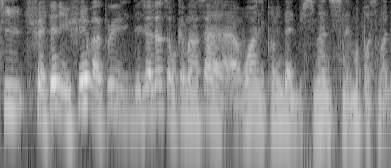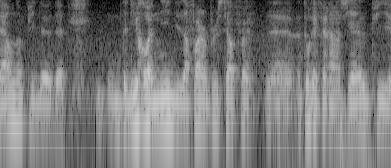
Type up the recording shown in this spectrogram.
qui, faisaient des films un peu. Déjà là, on commençait à avoir les premiers balbutiements du cinéma postmoderne, puis de, de, de l'ironie, des affaires un peu self-autoréférentielles, puis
